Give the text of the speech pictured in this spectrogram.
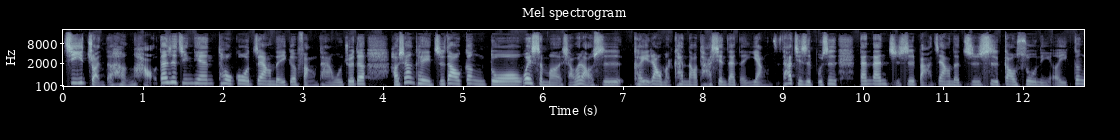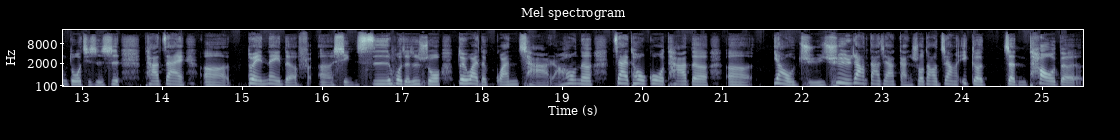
机转的很好，但是今天透过这样的一个访谈，我觉得好像可以知道更多为什么小慧老师可以让我们看到他现在的样子。他其实不是单单只是把这样的知识告诉你而已，更多其实是他在呃对内的呃醒思，或者是说对外的观察，然后呢，再透过他的呃药局去让大家感受到这样一个整套的。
